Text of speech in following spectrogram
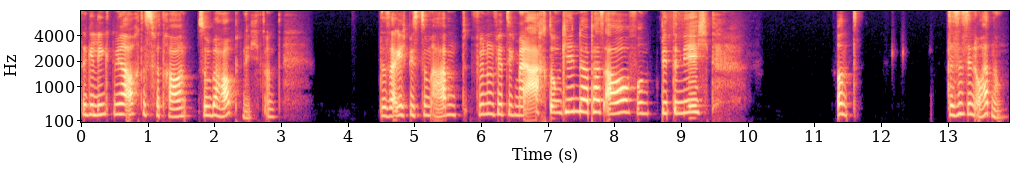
da gelingt mir auch das Vertrauen so überhaupt nicht. Und da sage ich bis zum Abend 45 Mal Achtung Kinder, pass auf und bitte nicht. Und das ist in Ordnung.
